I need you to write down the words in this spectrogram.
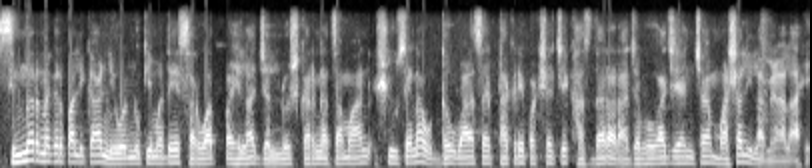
सिन्नर नगरपालिका निवडणुकीमध्ये सर्वात पहिला जल्लोष करण्याचा मान शिवसेना उद्धव बाळासाहेब ठाकरे पक्षाचे खासदार राजाभाऊ यांच्या मशालीला मिळाला आहे.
